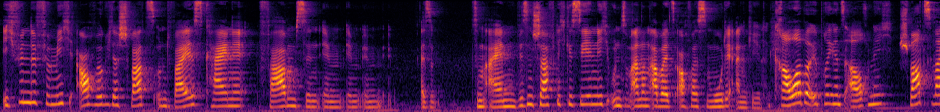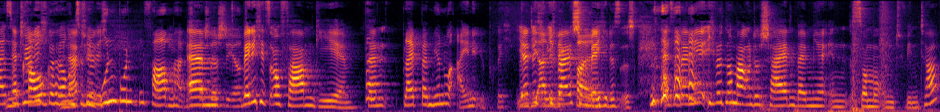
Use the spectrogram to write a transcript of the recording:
Ich finde für mich auch wirklich, dass Schwarz und Weiß keine Farben sind im, im, im also zum einen wissenschaftlich gesehen nicht und zum anderen aber jetzt auch was Mode angeht. Grau aber übrigens auch nicht. Schwarz, Weiß und Grau gehören natürlich. zu den unbunten Farben, habe ich ähm, recherchiert. Wenn ich jetzt auf Farben gehe, dann, dann bleibt bei mir nur eine übrig. Ja, ich, ich weiß schon, welche das ist. Also bei mir, ich würde nochmal unterscheiden bei mir in Sommer und Winter.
